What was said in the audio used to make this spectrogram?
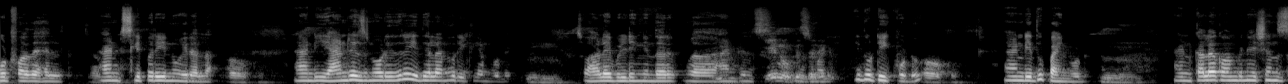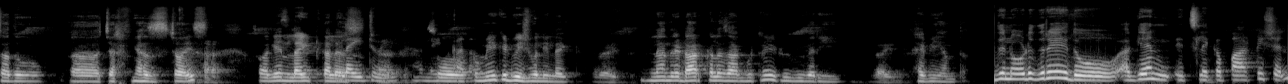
good for the health and ಸ್ಲಿಪರಿನೂ ಇರಲ್ಲ. ಅಂಡ್ ಈ ಹ್ಯಾಂಡ್ರಿಲ್ಸ್ ನೋಡಿದ್ರೆ ಇದೆಲ್ಲ ರೀಕ್ಲೇಮ್ ವುಡ್. ಸೊ ಹಳೆ ಬಿಲ್ಡಿಂಗ್ನಿಂದ ಹ್ಯಾಂಡ್ರಿಲ್ಸ್ ಯೂಸ್ ಮಾಡಿ. ಇದು ಟೀಕ್ ವುಡ್. ಅಂಡ್ ಇದು pine wood. And colour combinations ಅದು ಚರ್ಮಿಯಾಸ್ choice so again light colours light so to make it visually light. ಇಲ್ಲಾಂದ್ರೆ ಡಾರ್ಕ್ ಕಲರ್ಸ್ ಆಗ್ಬಿಟ್ರೆ it will be very. Heavy ಅಂತ. ಇದು ನೋಡಿದ್ರೆ ಇದು again it's like a partition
